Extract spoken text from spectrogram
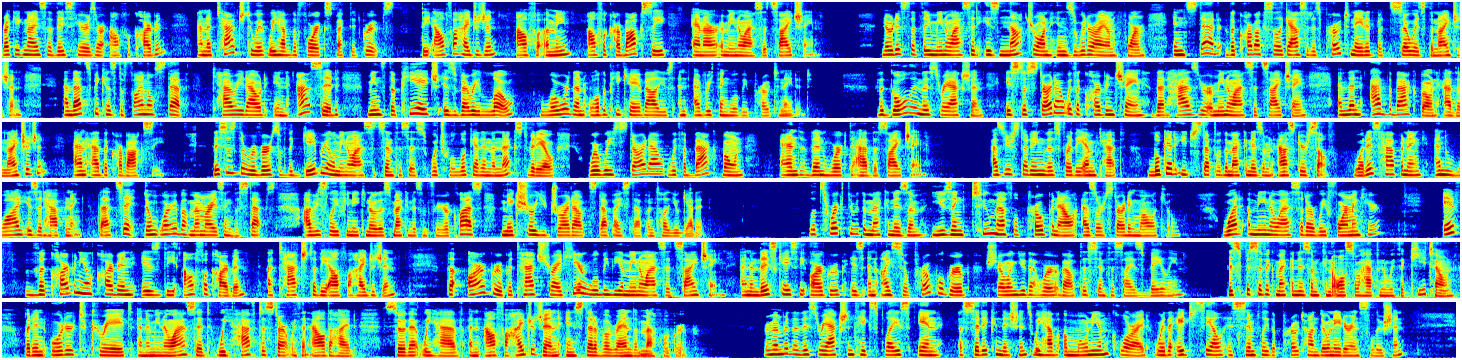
Recognize that this here is our alpha carbon, and attached to it we have the four expected groups the alpha hydrogen, alpha amine, alpha carboxy, and our amino acid side chain. Notice that the amino acid is not drawn in zwitterion form. Instead, the carboxylic acid is protonated, but so is the nitrogen. And that's because the final step, carried out in acid, means the pH is very low, lower than all the pK values, and everything will be protonated. The goal in this reaction is to start out with a carbon chain that has your amino acid side chain and then add the backbone, add the nitrogen, and add the carboxy. This is the reverse of the Gabriel amino acid synthesis, which we'll look at in the next video, where we start out with a backbone and then work to add the side chain. As you're studying this for the MCAT, look at each step of the mechanism and ask yourself, what is happening and why is it happening? That's it. Don't worry about memorizing the steps. Obviously, if you need to know this mechanism for your class, make sure you draw it out step by step until you get it. Let's work through the mechanism using 2-methylpropanal as our starting molecule. What amino acid are we forming here? If the carbonyl carbon is the alpha carbon attached to the alpha hydrogen, the R group attached right here will be the amino acid side chain. And in this case, the R group is an isopropyl group, showing you that we're about to synthesize valine. This specific mechanism can also happen with a ketone, but in order to create an amino acid, we have to start with an aldehyde so that we have an alpha hydrogen instead of a random methyl group. Remember that this reaction takes place in acidic conditions, we have ammonium chloride, where the HCl is simply the proton donator in solution.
